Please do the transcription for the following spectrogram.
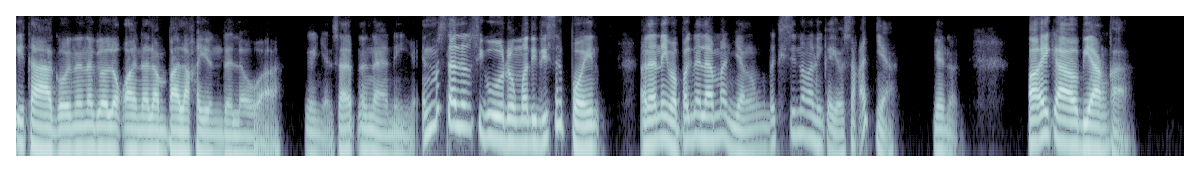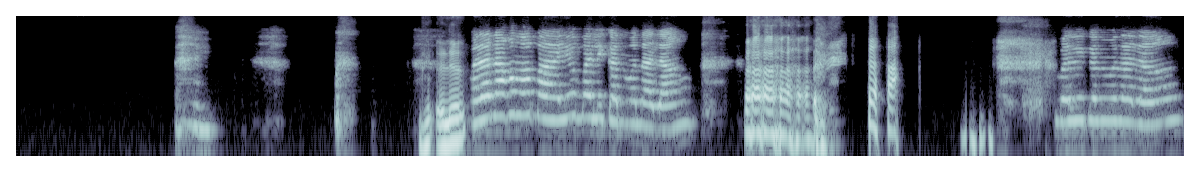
itago na naglolokohan na lang pala kayong dalawa. Ganyan, sa harap ng nanay niyo. And mas lalo siguro madidisappoint ang nanay mo pag nalaman niyang nagsisinungaling kayo sa kanya. Ganon. O, ikaw, Bianca. Hello? Wala na akong mapayo, balikan mo na lang. Balikan mo na lang.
